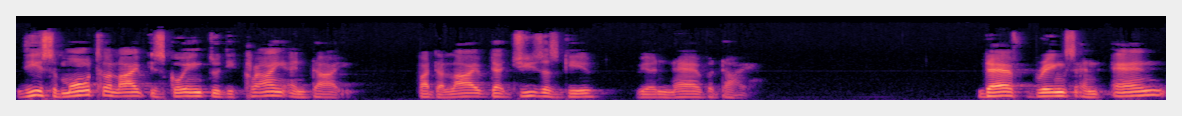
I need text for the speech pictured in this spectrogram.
This mortal life is going to decline and die, but the life that Jesus gave will never die. Death brings an end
